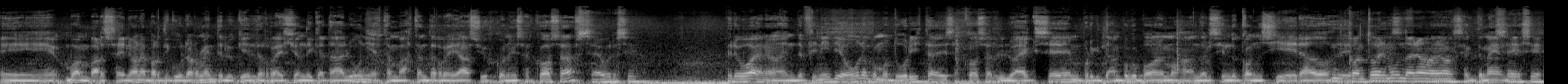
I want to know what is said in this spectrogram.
Eh, bueno, Barcelona particularmente, lo que es la región de Cataluña, están bastante reacios con esas cosas. Seguro, sí. Pero bueno, en definitiva, uno como turista esas cosas lo exceden porque tampoco podemos andar siendo considerados de- Con todo el mundo, no, no. Exactamente. Sí, sí.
